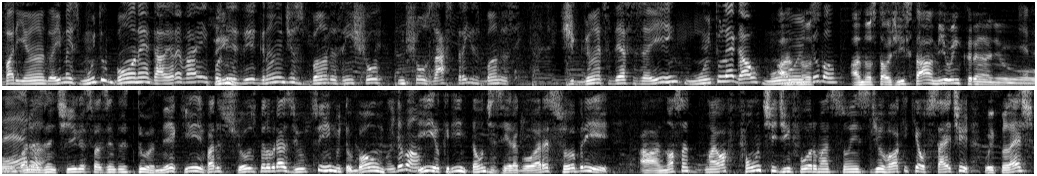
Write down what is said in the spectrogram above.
variando aí, mas muito bom, né? A galera vai poder ver grandes bandas em show, um showzaço, três bandas gigantes dessas aí, hein? Muito legal, A, muito nos- bom. a nostalgia está a mil em crânio. É. Bandas antigas fazendo turnê aqui, vários shows pelo Brasil. Sim, muito bom. Muito bom. E eu queria então dizer agora sobre a nossa maior fonte de informações de rock, que é o site Whiplash.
